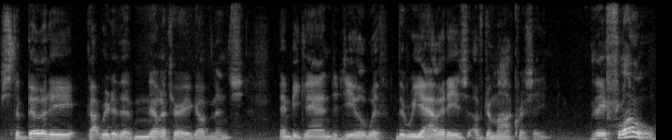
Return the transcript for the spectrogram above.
stability, got rid of the military governments, and began to deal with the realities of democracy. The flow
